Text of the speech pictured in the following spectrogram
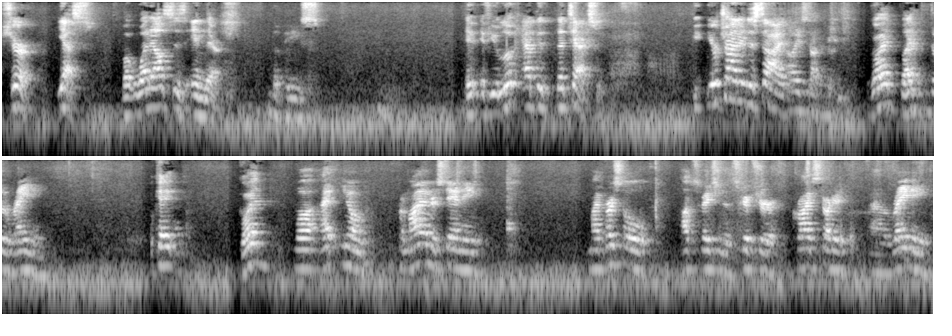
Sure, yes. But what else is in there? The peace. If, if you look at the, the text, you- you're trying to decide. Oh, he's talking Go ahead, Blake. the reigning. Okay, go ahead. Well, I, you know, from my understanding, my personal observation of the scripture, Christ started uh, reigning.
